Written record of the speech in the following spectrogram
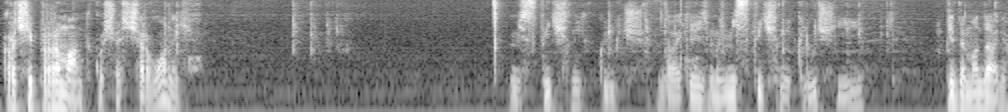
Коротше, і про романтику щось червоний. Містичний ключ. Давайте візьмемо містичний ключ і підемо далі.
